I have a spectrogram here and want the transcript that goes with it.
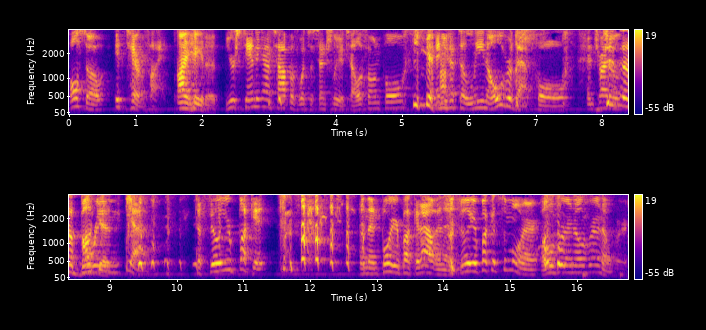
Also, it's terrifying. I hate it. You're standing on top of what's essentially a telephone pole, and you have to lean over that pole and try To to, the bucket. bring- yeah, to fill your bucket, and then pour your bucket out, and then fill your bucket some more, over and over and over.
